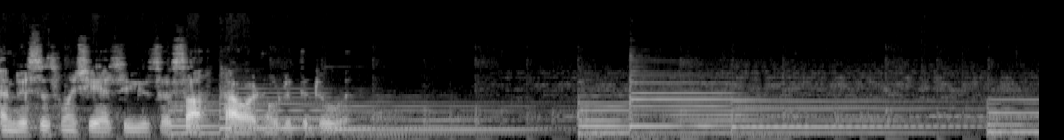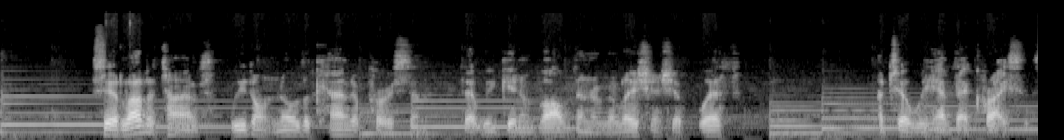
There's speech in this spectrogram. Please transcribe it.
And this is when she has to use her soft power in order to do it. See, a lot of times we don't know the kind of person that we get involved in a relationship with until we have that crisis.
